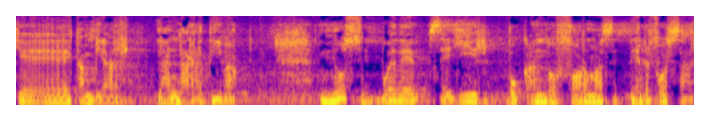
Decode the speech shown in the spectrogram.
que cambiar la narrativa. No se puede seguir buscando formas de reforzar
